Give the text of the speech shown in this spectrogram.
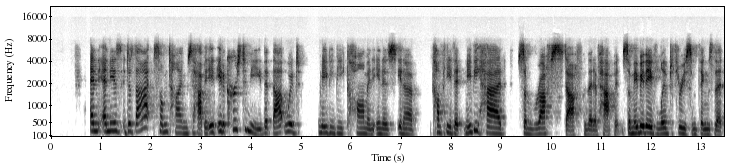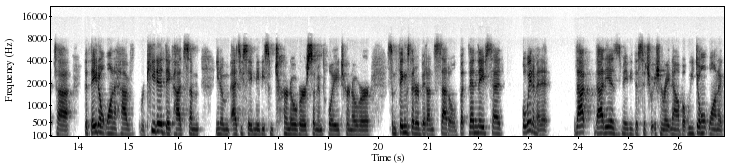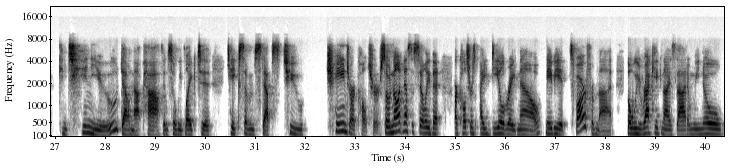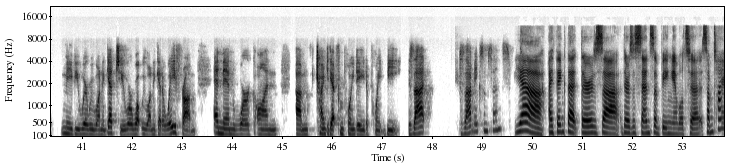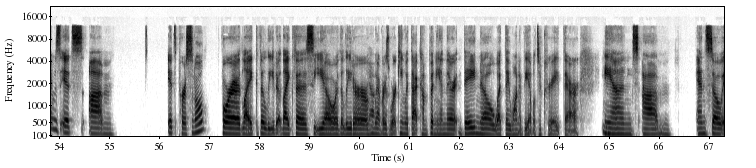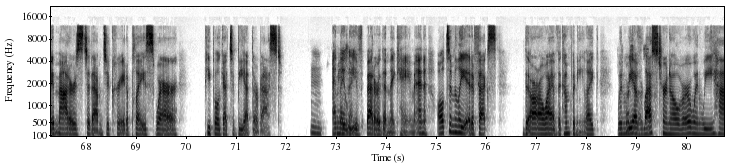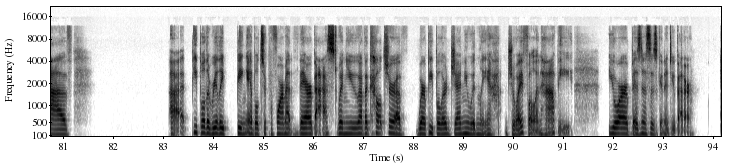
And, and is, does that sometimes happen? It, it occurs to me that that would maybe be common in a, in a company that maybe had some rough stuff that have happened. So maybe they've lived through some things that uh, that they don't want to have repeated. They've had some, you know, as you say, maybe some turnover, some employee turnover, some things that are a bit unsettled. But then they've said, well, wait a minute, that that is maybe the situation right now, but we don't want to continue down that path, and so we'd like to take some steps to change our culture. So not necessarily that our culture is ideal right now. Maybe it's far from that, but we recognize that and we know maybe where we want to get to or what we want to get away from, and then work on um, trying to get from point A to point B. Is that does that make some sense? Yeah, I think that there's uh there's a sense of being able to sometimes it's um it's personal for like the leader like the CEO or the leader or yeah. whoever's working with that company and they're they know what they want to be able to create there mm. and um and so it matters to them to create a place where people get to be at their best. Mm. and they leave better than they came. And ultimately it affects the ROI of the company. Like when we have less turnover when we have uh, people that really being able to perform at their best when you have a culture of where people are genuinely joyful and happy your business is going to do better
